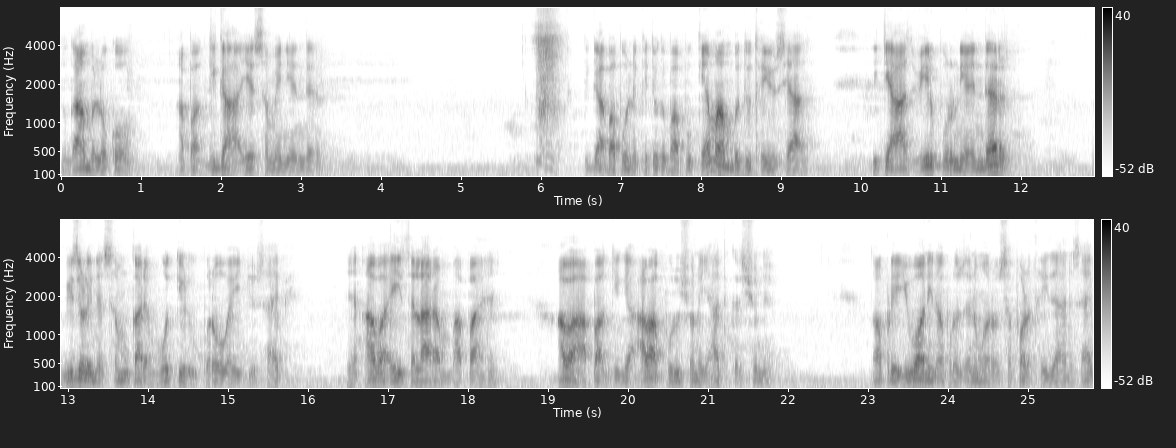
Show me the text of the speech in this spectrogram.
તો ગામ લોકો આપા ગીગા એ સમયની અંદર ગીગા બાપુને કીધું કે, બાપુ, કેમ આમ બધું થયું છે આજ? એ કે આજ વીરપુરની અંદર વીજળીને સમકારે મોતીડું પરોવાઈ ગયું સાહેબ. હે, આવા એ જલારામ બાપા હે, આવા આપા ગીગા, આવા પુરુષોને યાદ કરશું ને. તો આપણી યુવાનીને આપણો જન્મારો સફળ થઈ જાય ને સાહેબ.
